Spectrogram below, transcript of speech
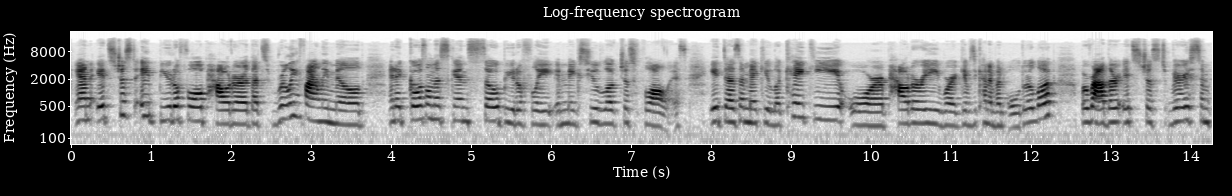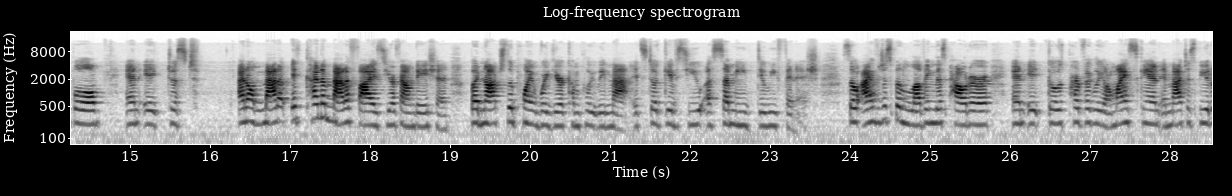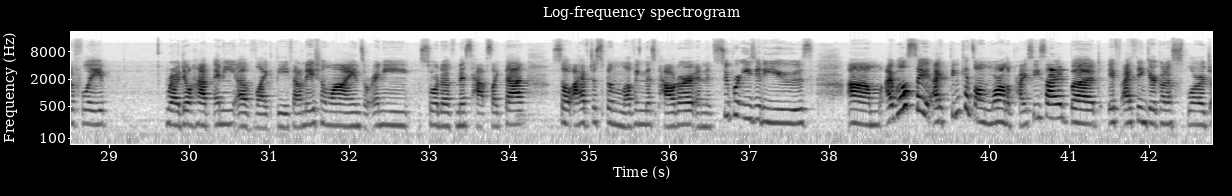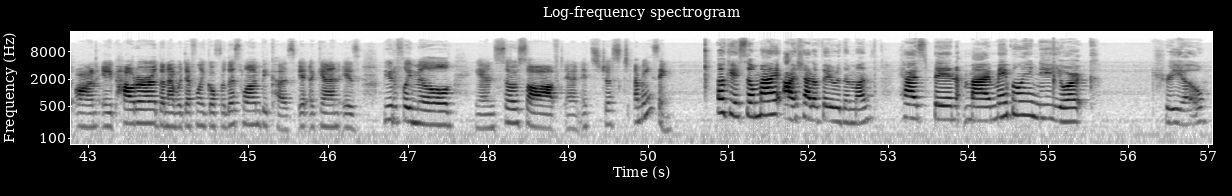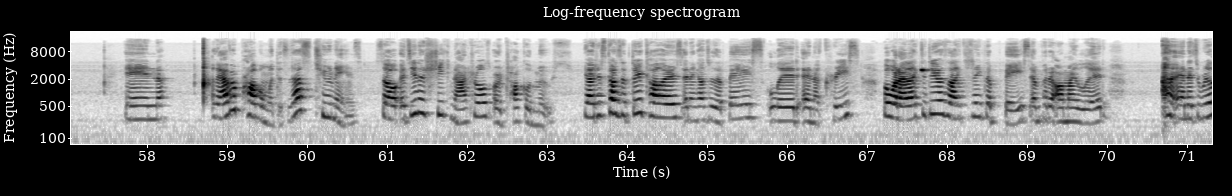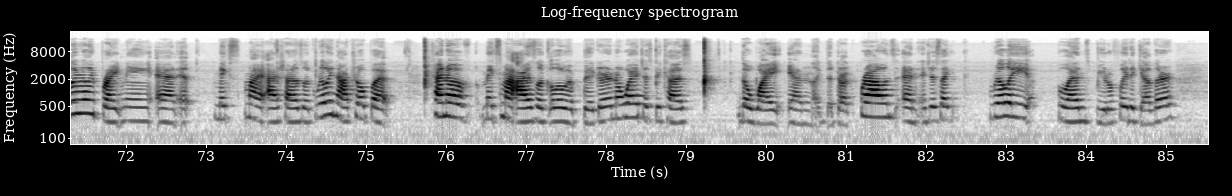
and it's just a beautiful powder that's really finely milled and it goes on the skin so beautifully it makes you look just flawless. It doesn't make you look cakey or powdery where it gives you kind of an older look but rather it's just very simple and it just I don't matte it kind of mattifies your foundation but not to the point where you're completely matte. It still gives you a semi dewy finish. So I've just been loving this powder and it goes perfectly on my skin. It matches beautifully where I don't have any of like the foundation lines or any sort of mishaps like that. So I have just been loving this powder and it's super easy to use. Um, I will say I think it's on more on the pricey side, but if I think you're going to splurge on a powder, then I would definitely go for this one because it again is beautifully milled and so soft and it's just amazing. Okay, so my eyeshadow favorite of the month has been my Maybelline New York Trio in Okay, I have a problem with this. It has two names. So it's either Chic Naturals or Chocolate Mousse. Yeah, it just comes with three colors and it comes with a base, lid, and a crease. But what I like to do is I like to take the base and put it on my lid. and it's really, really brightening and it makes my eyeshadows look really natural but kind of makes my eyes look a little bit bigger in a way just because the white and like the dark browns and it just like really blends beautifully together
